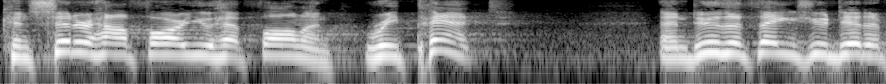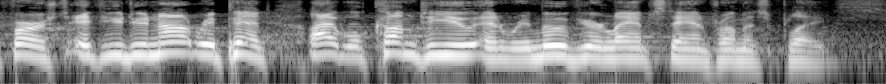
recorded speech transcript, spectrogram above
Consider how far you have fallen. Repent and do the things you did at first. If you do not repent, I will come to you and remove your lampstand from its place.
